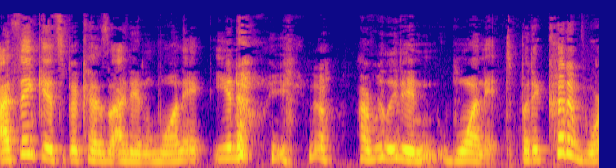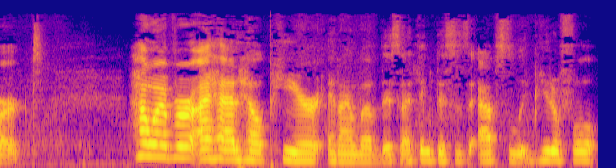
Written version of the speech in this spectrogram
I think it's because I didn't want it, you know, you know, I really didn't want it, but it could have worked. However, I had help here and I love this. I think this is absolutely beautiful.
